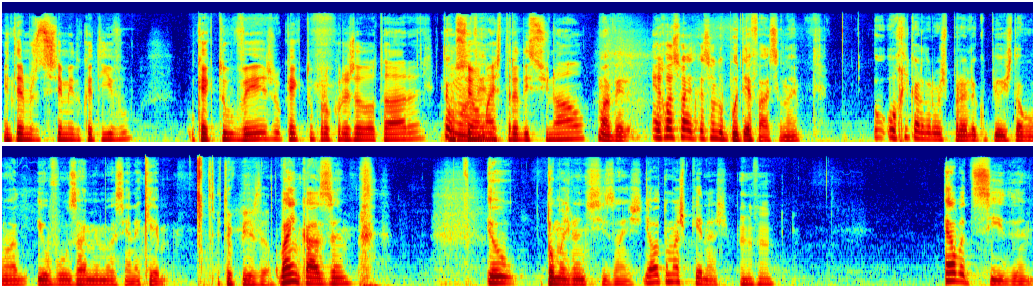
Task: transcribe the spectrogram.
em termos de sistema educativo, o que é que tu vês, o que é que tu procuras adotar? Então, um sistema mais tradicional? Vamos ver. Em relação à educação do puto é fácil, não é? O, o Ricardo Araújo Pereira copiou isto de algum lado eu vou usar a mesma cena, que é E tu copias dele? lá em casa eu tomo as grandes decisões e ela toma as pequenas. Uhum. Ela decide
